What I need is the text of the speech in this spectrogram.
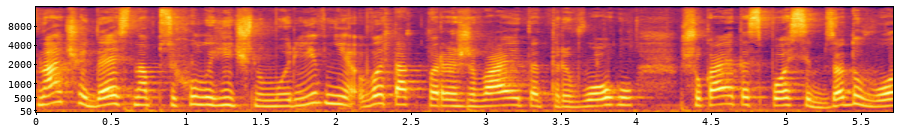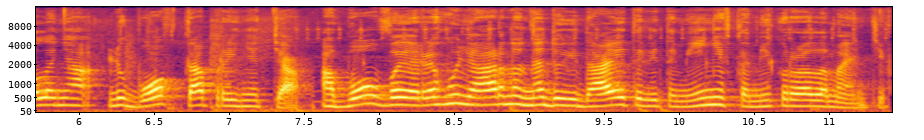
значить десь на психологічному рівні ви так переживаєте тривогу, шукаєте спосіб задоволення, любов та прийняття. Або ви регулярно не доїдаєте вітамінів та мікроелементів,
